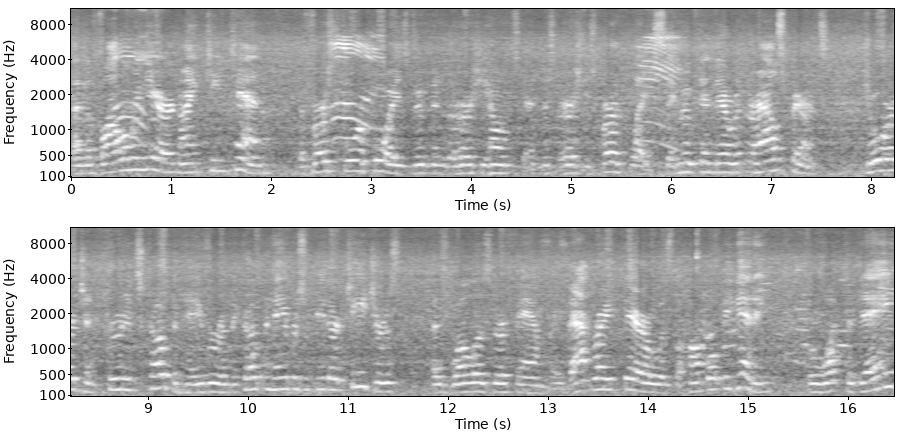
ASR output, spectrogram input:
Then the following year, 1910, the first four boys moved into the Hershey homestead, Mr. Hershey's birthplace. They moved in there with their house parents, George and Prudence Copenhaver, and the Copenhavers would be their teachers as well as their family. That right there was the humble beginning for what today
